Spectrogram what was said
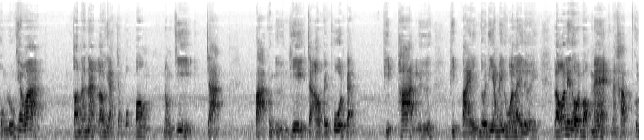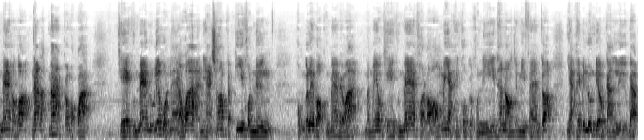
ผมรู้แค่ว่า ตอนนั้นน่ะเราอยากจะปกป้องน้องกี้จากปากคนอื่นที่จะเอาไปพูดแบบผิดพลาดหรือผิดไปโดยที่ยังไม่รู้อะไรเลย เราก็เลยโทรไปบอกแม่นะครับ คุณแม่เขาก็น่ารักมากก็บอกว่า เคคุณแม่รู้เรื่องหมดแล้วว่าเนี่ยชอบกับพี่คนนึง ผมก็เลยบอกคุณแม่ไปว่า มันไม่โอเค คุณแม่ขอร้องไม่อยากให้คบกับคนนี้ ถ้าน้องจะมีแฟนก็อยากให้เป็นรุ่นเดียวกัน หรือแบบ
